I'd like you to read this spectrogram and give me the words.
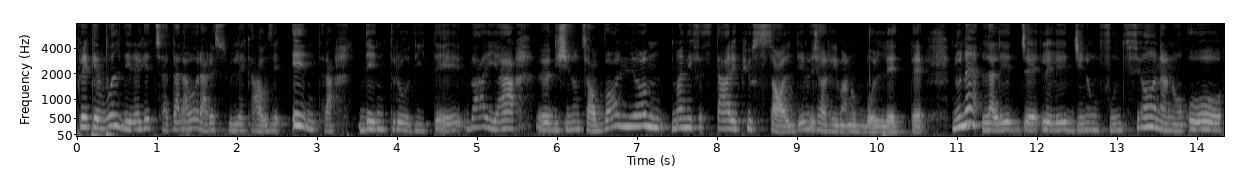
perché vuol dire che c'è da lavorare sulle cause. Entra dentro di te, vai a, eh, dici, non so, voglio manifestare più soldi, invece arrivano bollette. Non è la legge, le leggi non funzionano o,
